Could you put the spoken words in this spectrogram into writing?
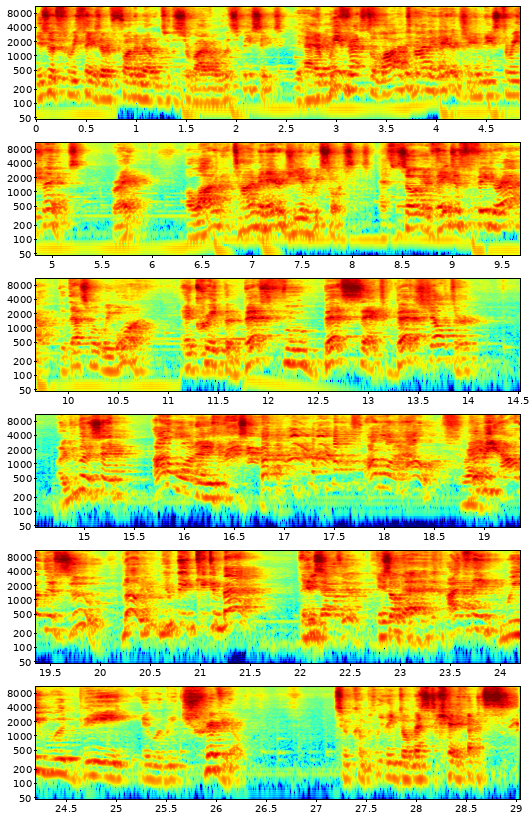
These are three things that are fundamental to the survival of the species. And we invest a lot of time and energy in these three things, right? A lot of time and energy and resources. So if they just figure out that that's what we want and create the best food, best sex, best shelter, are you going to say, I don't want any of this? I want out. Let me out of this zoo. No, you, you'd be kicking back. Give And so. So. I think we would be, it would be trivial to completely domesticate us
